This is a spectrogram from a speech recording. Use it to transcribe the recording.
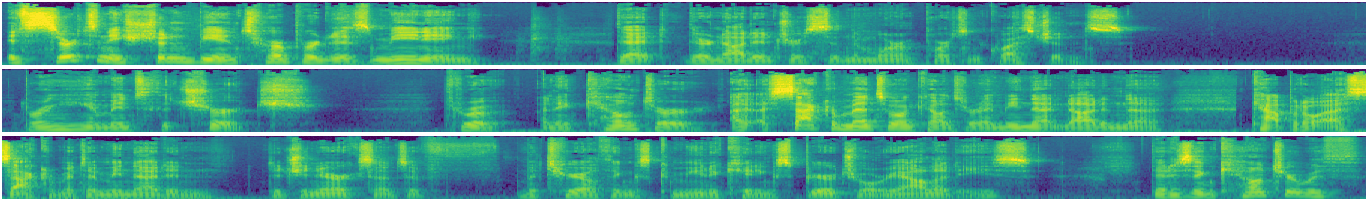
It certainly shouldn't be interpreted as meaning that they're not interested in the more important questions. Bringing him into the church through a, an encounter, a, a sacramental encounter, and I mean that not in the capital S sacrament, I mean that in the generic sense of material things communicating spiritual realities, that his encounter with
